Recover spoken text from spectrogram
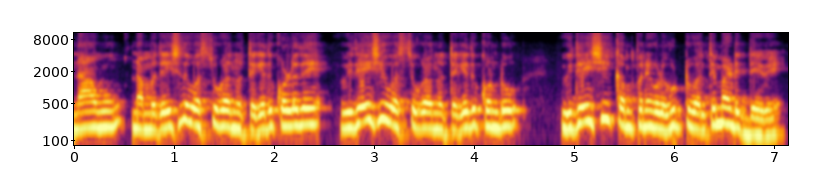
ನಾವು ನಮ್ಮ ದೇಶದ ವಸ್ತುಗಳನ್ನು ತೆಗೆದುಕೊಳ್ಳದೆ ವಿದೇಶಿ ವಸ್ತುಗಳನ್ನು ತೆಗೆದುಕೊಂಡು ವಿದೇಶಿ ಕಂಪನಿಗಳು ಹುಟ್ಟುವಂತೆ ಮಾಡಿದ್ದೇವೆ.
